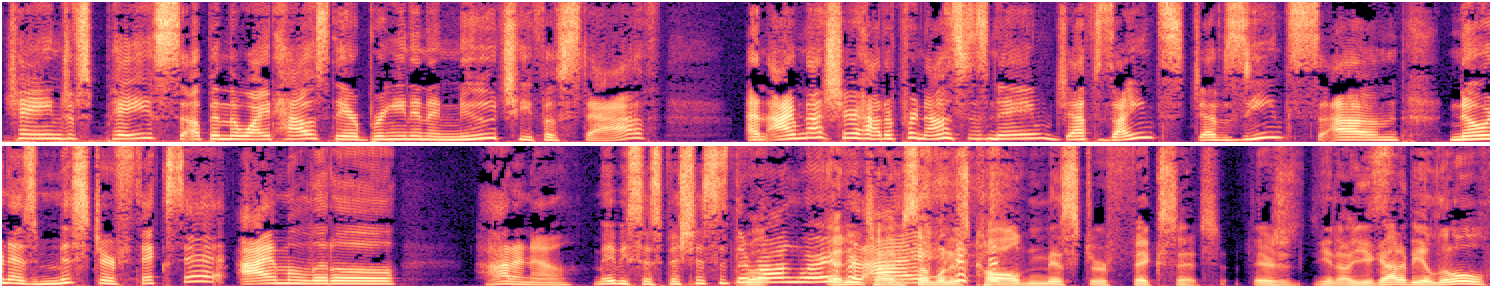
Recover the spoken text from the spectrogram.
change of pace up in the White House. They are bringing in a new chief of staff. And I'm not sure how to pronounce his name, Jeff Zients, Jeff Zients, um, known as Mr. Fix It. I'm a little, I don't know, maybe suspicious is the Well, wrong word. but Anytime I- someone is called Mister Fix It, there's you know you got to be a little.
